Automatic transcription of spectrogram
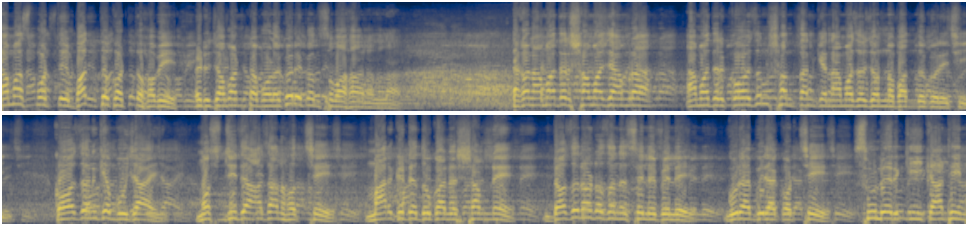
নামাজ পড়তে বাধ্য করতে হবে। একটু জবানটা বড় করে কোন, সুবহানাল্লাহ। এখন আমাদের সমাজে আমরা আমাদের কয়জন সন্তানকে নামাজের জন্য বাধ্য করেছি? কয়জনকে বুঝাই? মসজিদে আজান হচ্ছে, মার্কেটে দোকানের সামনে ডজনে ডজনে ছেলে পেলে ঘুরাবিরা করছে, চুলের কি কাঠিন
